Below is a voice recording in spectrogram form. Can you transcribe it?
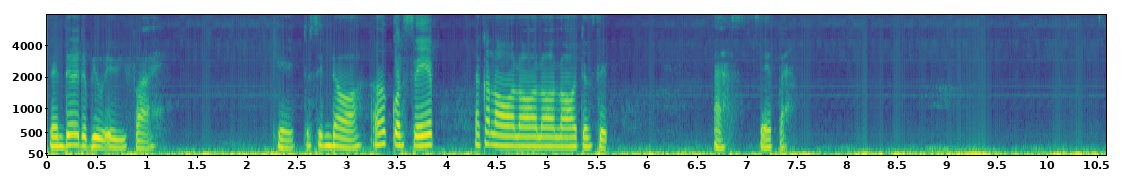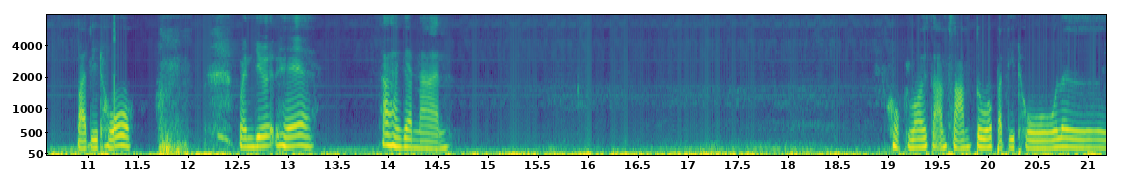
เรนเดอร์ WAV ไฟล์โอเคจะสิ้นดอเออกดเซฟแล้วก็รอรอรอรอจนเสร็จ อ่ะ เซฟไปปาติโท มันเยอะแท้ ถ้าทางจะนาน หกร้อยสามสามตัวปฏิโทเลย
